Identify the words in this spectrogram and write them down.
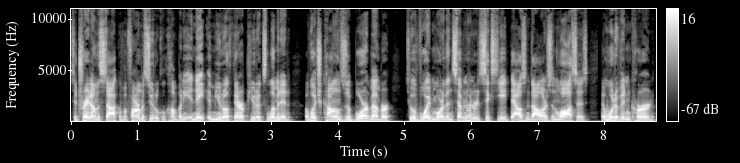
to trade on the stock of a pharmaceutical company, Innate Immunotherapeutics Limited, of which Collins is a board member, to avoid more than $768,000 in losses that would have incurred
